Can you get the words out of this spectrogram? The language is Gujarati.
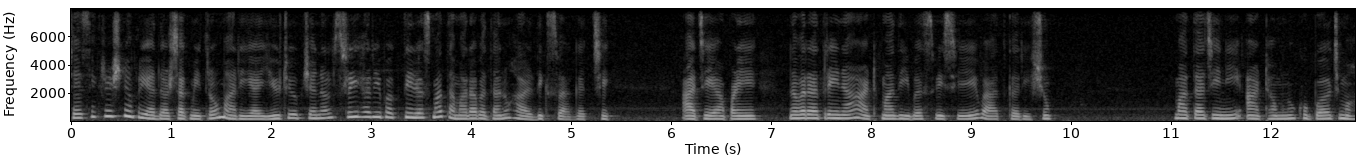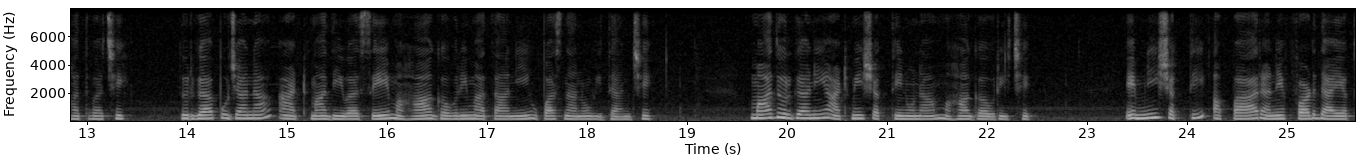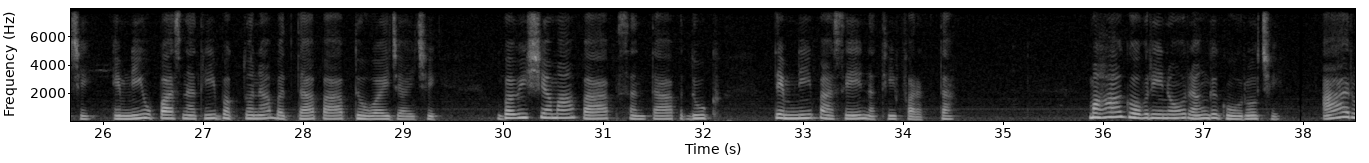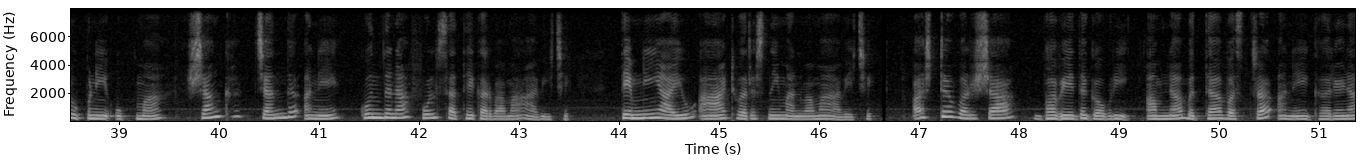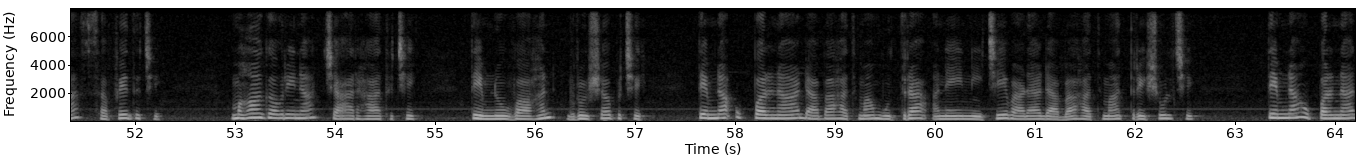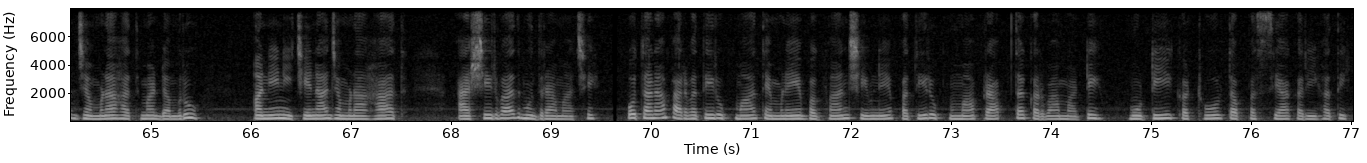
જય શ્રી કૃષ્ણ પ્રિય દર્શક મિત્રો, મારી આ યુટ્યુબ ચેનલ શ્રી હરિભક્તિ રસમાં તમારા બધાનું હાર્દિક સ્વાગત છે. આજે આપણે નવરાત્રિના આઠમા દિવસ વિશે વાત કરીશું. માતાજીની આઠમનું ખૂબ જ મહત્ત્વ છે. દુર્ગા પૂજાના આઠમા દિવસે મહાગૌરી માતાની ઉપાસનાનું વિધાન છે. મા દુર્ગાની આઠમી શક્તિનું નામ મહાગૌરી છે. એમની શક્તિ અપાર અને ફળદાયક છે. એમની ઉપાસનાથી ભક્તોના બધા પાપ ધોવાઈ જાય છે. ભવિષ્યમાં પાપ, સંતાપ, દુઃખ તેમની પાસે નથી ફરકતા. મહાગૌરીનો રંગ ગોરો છે. આ રૂપની ઉપમા શંખ, ચંદ અને કુંદના ફૂલ સાથે કરવામાં આવી છે. તેમની આયુ આઠ વર્ષની માનવામાં આવે છે. અષ્ટવર્ષા ભવેદ ગૌરી આમના બધા વસ્ત્ર અને ઘરેણાં સફેદ છે. મહાગૌરીના ચાર હાથ છે. તેમનું વાહન વૃષભ છે. તેમના ઉપરના ડાબા હાથમાં મુદ્રા અને નીચેવાળા ડાબા હાથમાં ત્રિશૂલ છે. તેમના ઉપરના જમણા હાથમાં ડમરું અને નીચેના જમણા હાથ આશીર્વાદ મુદ્રામાં છે. પોતાના પાર્વતી રૂપમાં તેમણે ભગવાન શિવને પતિ રૂપમાં પ્રાપ્ત કરવા માટે મોટી કઠોર તપસ્યા કરી હતી.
